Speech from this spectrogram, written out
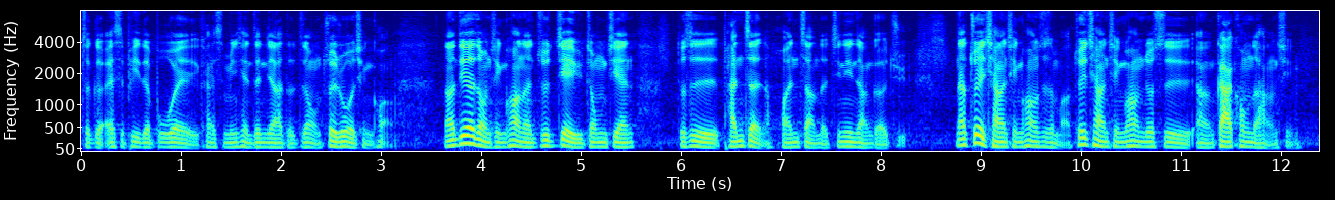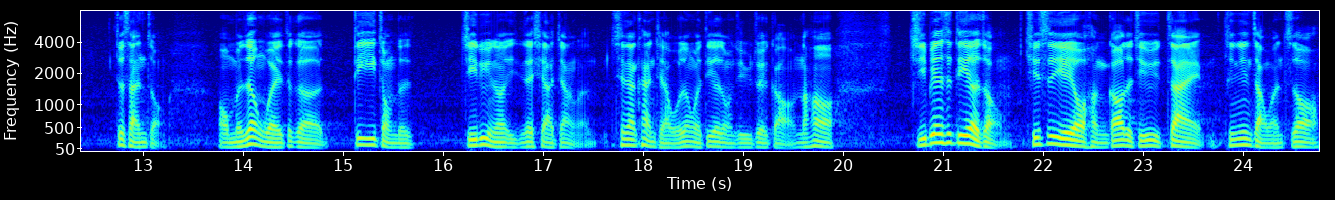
这个 SP 的部位开始明显增加的这种最弱情况，然后第二种情况呢，就是介于中间，就是盘整缓涨的金金涨格局。那最强的情况是什么？最强的情况就是嗯，轧空的行情。这三种，我们认为这个第一种的几率呢已经在下降了。现在看起来，我认为第二种几率最高。然后，即便是第二种，其实也有很高的几率在金金涨完之后，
